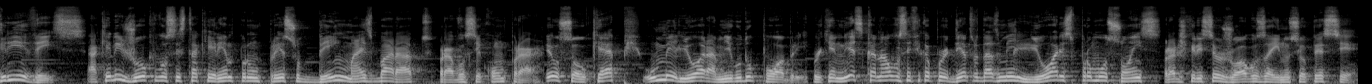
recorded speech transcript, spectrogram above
incríveis. Aquele jogo que você está querendo por um preço bem mais barato para você comprar. Eu sou o Cap, o melhor amigo do pobre, porque nesse canal você fica por dentro das melhores promoções para adquirir seus jogos aí no seu PC.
